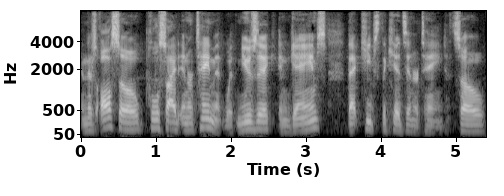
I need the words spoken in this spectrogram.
And there's also poolside entertainment with music and games that keeps the kids entertained. So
